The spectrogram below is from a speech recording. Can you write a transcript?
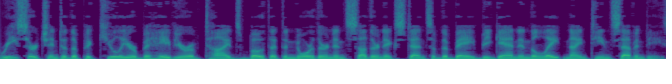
Research into the peculiar behavior of tides both at the northern and southern extents of the bay began in the late 1970s.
